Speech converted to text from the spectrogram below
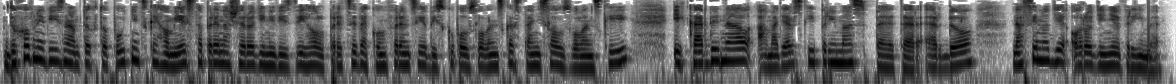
Duchovný význam tohto pútnického miesta pre naše rodiny vyzdvihol predseda konferencie biskupov Slovenska Stanislav Zvolenský i kardinál a maďarský primas Péter Erdo na synode o rodine v Ríme.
